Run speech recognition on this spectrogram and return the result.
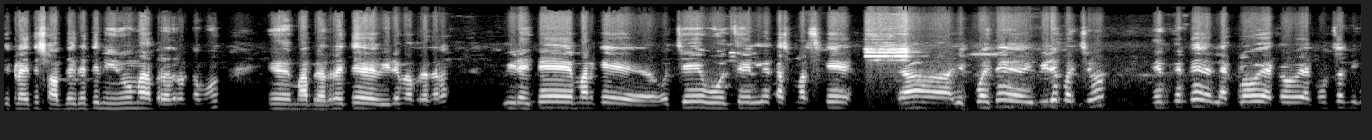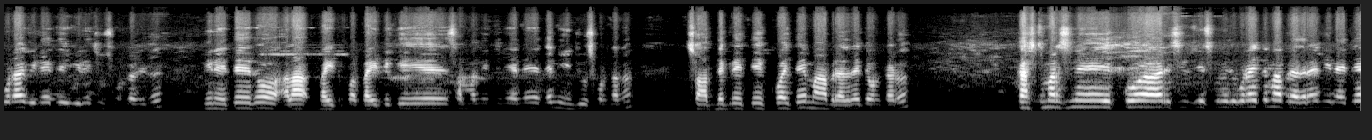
ఇక్కడైతే షాప్ దగ్గర అయితే నేను మా బ్రదర్ ఉంటాము. మా బ్రదర్ అయితే వీడే మా బ్రదర్ వీడైతే మనకి వచ్చే హోల్సేల్ కస్టమర్స్కి ఎక్కువైతే ఎక్కువ అయితే వీడే పరిచయం. ఎందుకంటే లెక్కలో అకౌంట్స్ అన్ని కూడా వీడైతే వీడే చూసుకుంటాడు వీడు. నేనైతే ఏదో అలా బయట బయటికి సంబంధించినవి అయితే నేను చూసుకుంటాను. షాప్ దగ్గర అయితే ఎక్కువ అయితే మా బ్రదర్ అయితే ఉంటాడు. కస్టమర్స్ని ఎక్కువ రిసీవ్ చేసుకునేది కూడా అయితే మా బ్రదరే నేనైతే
